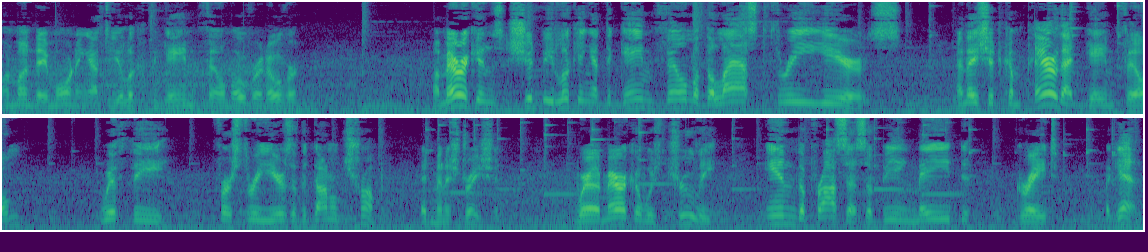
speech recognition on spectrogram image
on Monday morning after you look at the game film over and over. Americans should be looking at the game film of the last three years, and they should compare that game film with the first three years of the Donald Trump administration, where America was truly in the process of being made great again.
